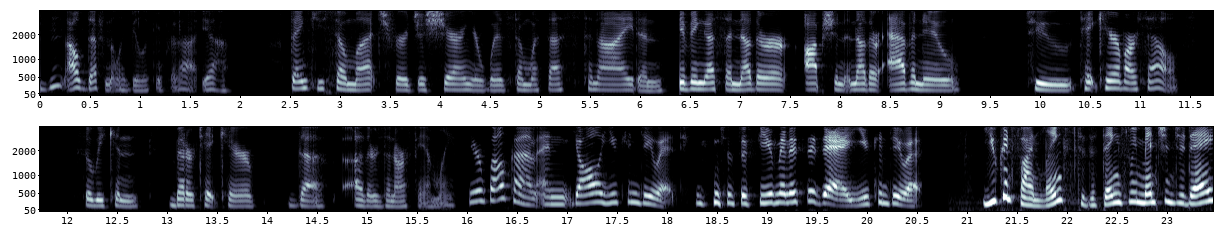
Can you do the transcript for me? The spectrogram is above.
Mm-hmm. I'll definitely be looking for that. Yeah. Thank you so much for just sharing your wisdom with us tonight and giving us another option, another avenue to take care of ourselves so we can better take care of the others in our family. You're welcome. And y'all, you can do it. Just a few minutes a day, you can do it. You can find links to the things we mentioned today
